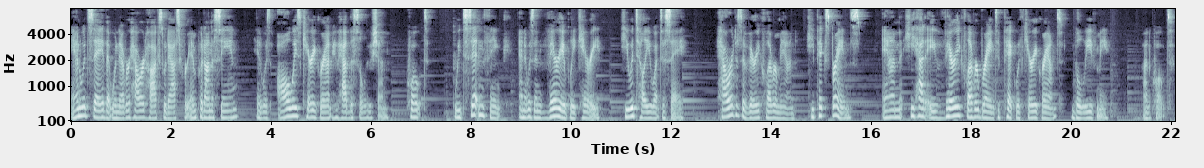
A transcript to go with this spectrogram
Anne would say that whenever Howard Hawks would ask for input on a scene, it was always Cary Grant who had the solution. Quote, We'd sit and think, and it was invariably Cary. He would tell you what to say. Howard is a very clever man. He picks brains. And he had a very clever brain to pick with Cary Grant, believe me. Unquote.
